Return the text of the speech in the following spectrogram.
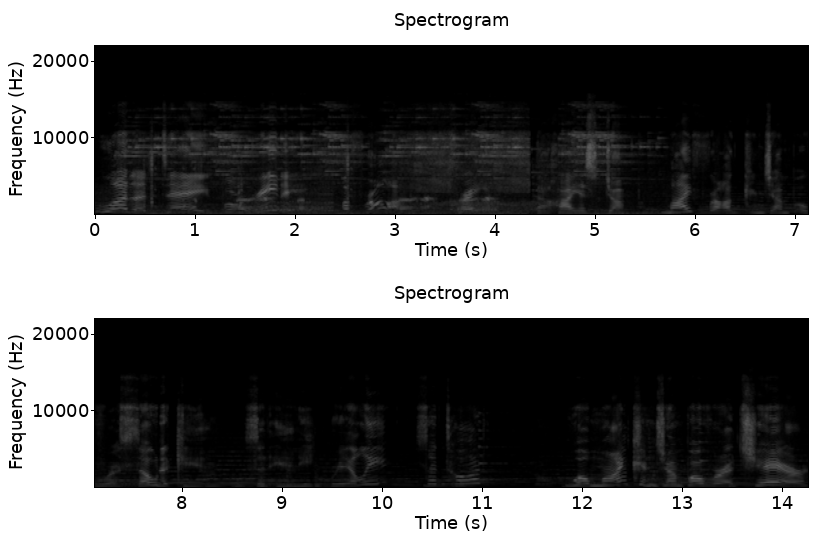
What a day for reading! A frog! Great! The highest jump. My frog can jump over a soda can, said Annie. Really? said Todd. Well, mine can jump over a chair.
